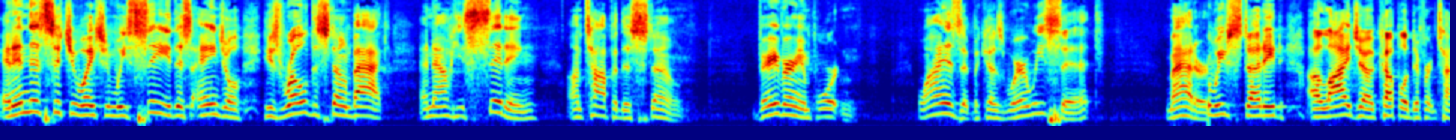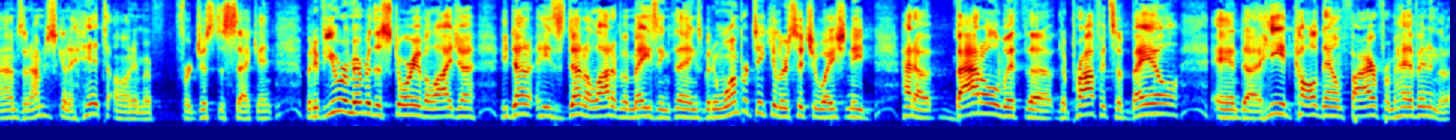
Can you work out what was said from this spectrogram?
And in this situation, we see this angel, he's rolled the stone back, and now he's sitting on top of this stone. Very, very important. Why is it? Because where we sit matter. We've studied Elijah a couple of different times, and I'm just going to hit on him for just a second. But if you remember the story of Elijah, he done, he's done a lot of amazing things. But in one particular situation, he had a battle with the, the prophets of Baal, and uh, he had called down fire from heaven, and the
